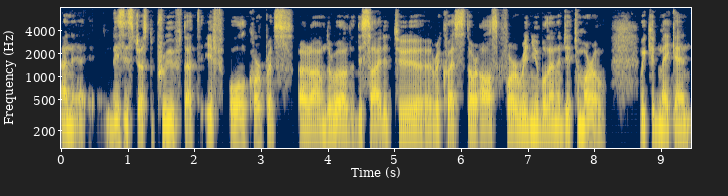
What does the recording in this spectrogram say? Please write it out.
And uh, this is just proof that if all corporates around the world decided to request or ask for renewable energy tomorrow, we could make an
